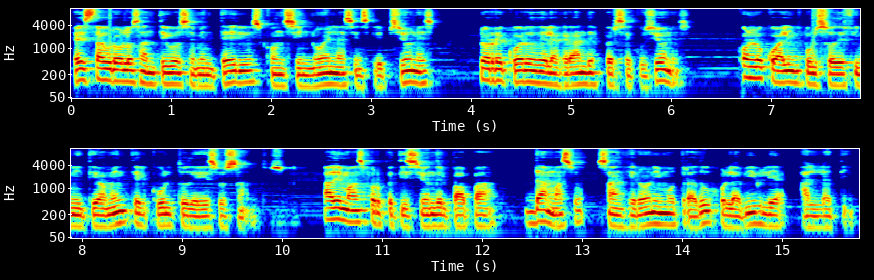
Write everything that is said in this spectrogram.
Restauró los antiguos cementerios, consignó en las inscripciones los recuerdos de las grandes persecuciones, con lo cual impulsó definitivamente el culto de esos santos. Además, por petición del Papa Damaso, San Jerónimo tradujo la Biblia al latín.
